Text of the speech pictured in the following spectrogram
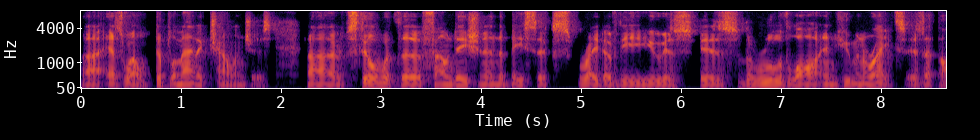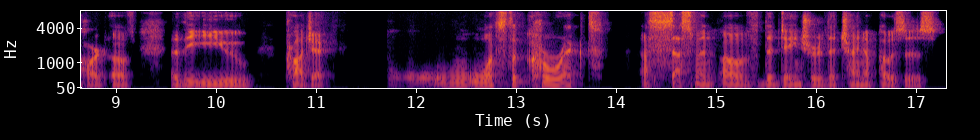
uh, as well, diplomatic challenges. Uh, still, with the foundation and the basics, right, of the EU is is the rule of law and human rights is at the heart of the EU project. What's the correct assessment of the danger that China poses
